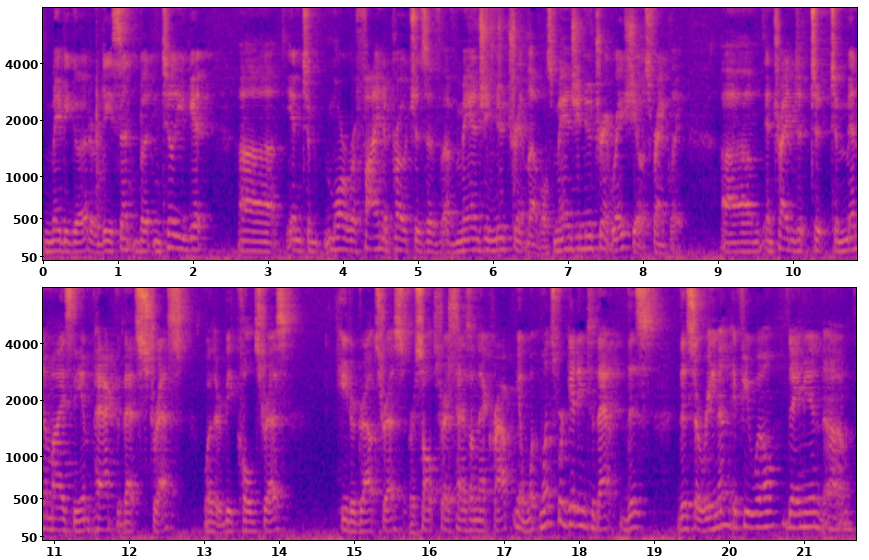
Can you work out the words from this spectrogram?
maybe good or decent, but until you get uh, into more refined approaches of, of managing nutrient levels, managing nutrient ratios, frankly, um, and trying to, to, to minimize the impact that that stress, whether it be cold stress, heat or drought stress, or salt stress has on that crop. You know, on- once we're getting to that this this arena, if you will, Damian, um,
